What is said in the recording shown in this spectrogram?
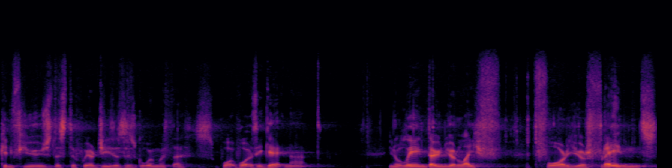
confused as to where Jesus is going with this. What, what is he getting at? You know, laying down your life for your friends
